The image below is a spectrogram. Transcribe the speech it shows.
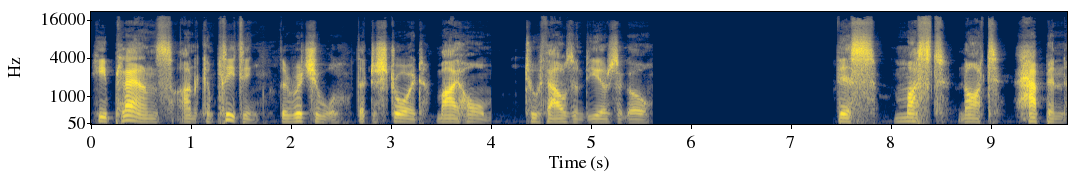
He plans on completing the ritual that destroyed my home 2,000 years ago. This must not happen,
